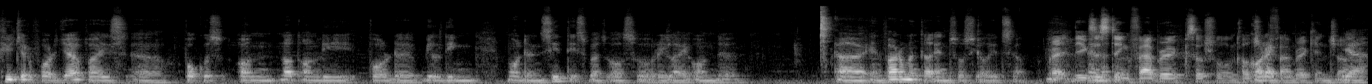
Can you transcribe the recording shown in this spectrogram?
future for Java is uh, focus on not only for the building modern cities but also rely on the uh, environmental and social itself. Right. The uh, existing fabric, social and cultural Correct. fabric in Java. Yeah,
